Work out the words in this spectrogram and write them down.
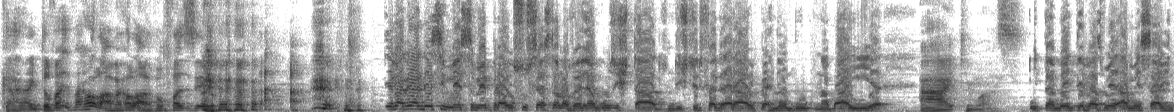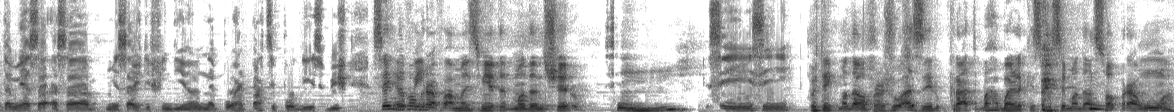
Caralho, então vai, vai rolar, vai rolar. Vamos fazer. Teve agradecimentos também para o sucesso da novela em alguns estados, no Distrito Federal, em Pernambuco, na Bahia. Ai, que massa. E também teve as a mensagem também, essa, essa mensagem de fim de ano, né? Pô, a gente participou disso, bicho. Vocês ainda vão gravar mais vinheta mandando cheiro? Sim. Sim, sim. Pois tem que mandar uma pra Juazeiro, Crato e Barbalha, que se você mandar só pra uma.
